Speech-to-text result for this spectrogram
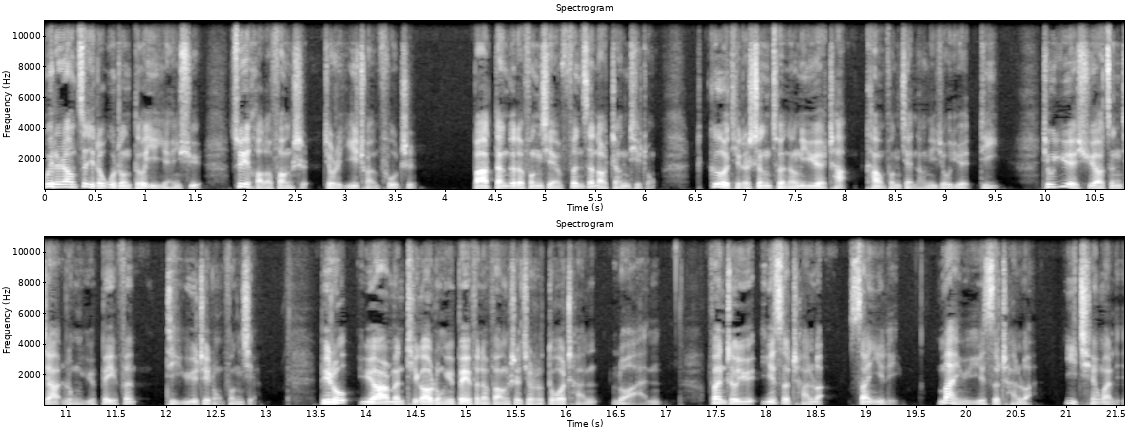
为了让自己的物种得以延续，最好的方式就是遗传复制，把单个的风险分散到整体中。个体的生存能力越差，抗风险能力就越低，就越需要增加冗余备份，抵御这种风险。比如，鱼儿们提高冗余备份的方式就是多产卵。翻车鱼一次产卵三亿粒，鳗鱼一次产卵一千万粒，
